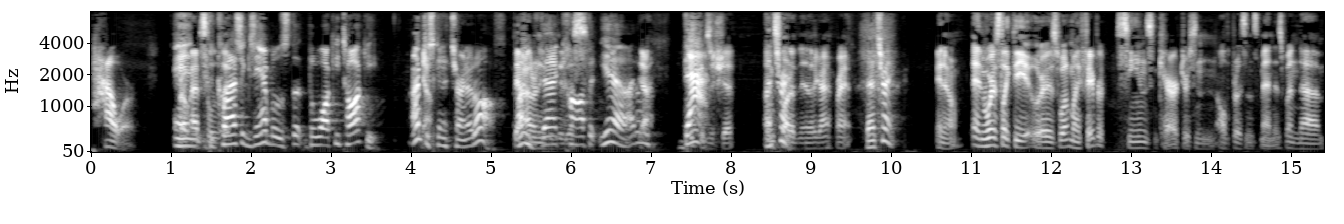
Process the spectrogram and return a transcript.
power. And the classic example is the, the walkie-talkie. I'm just going to turn it off. Yeah, I don't I'm need that to do this. confident. Yeah, I don't. Yeah. Who That. gives a shit? I'm That's smarter right. than the other guy, right? That's right. you know and whereas like the whereas one of my favorite scenes and characters in all the president's men is when um,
